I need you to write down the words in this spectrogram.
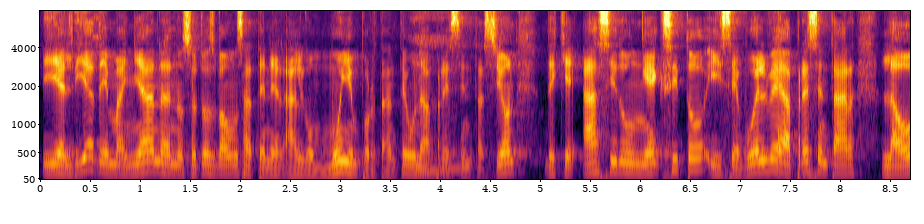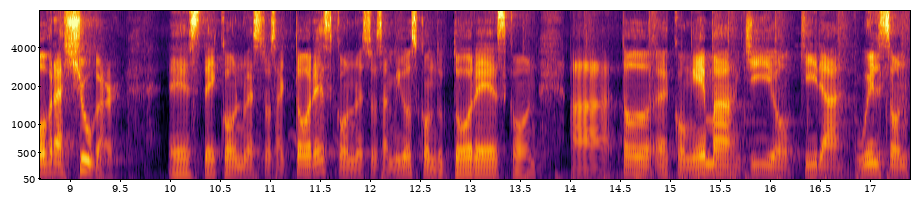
Y el día de mañana nosotros vamos a tener algo muy importante, una presentación de que ha sido un éxito y se vuelve a presentar la obra Sugar. Este, con nuestros actores, con nuestros amigos conductores, con, ah, todo, eh, con Emma, Gio, Kira, Wilson,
